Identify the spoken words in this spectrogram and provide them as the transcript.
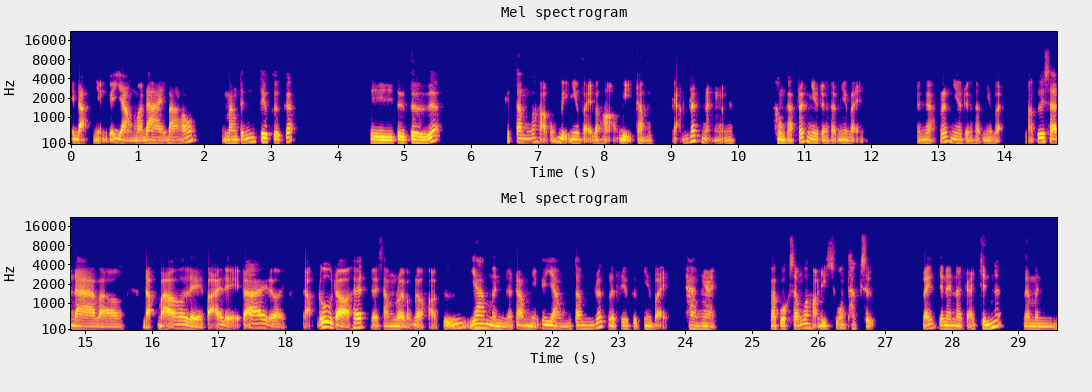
đặt những cái dòng mà đài báo mang tính tiêu cực á thì từ từ á cái tâm của họ cũng bị như vậy và họ bị trầm cảm rất nặng hùng gặp rất nhiều trường hợp như vậy. Gặp rất nhiều trường hợp như vậy. Họ cứ sa đà vào đọc báo lề phải lề trái rồi đọc đủ trò hết rồi xong rồi bắt đầu họ cứ giam mình ở trong những cái dòng tâm rất là tiêu cực như vậy hàng ngày. Và cuộc sống của họ đi xuống thật sự. Đấy, cho nên là cái chính đó là mình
